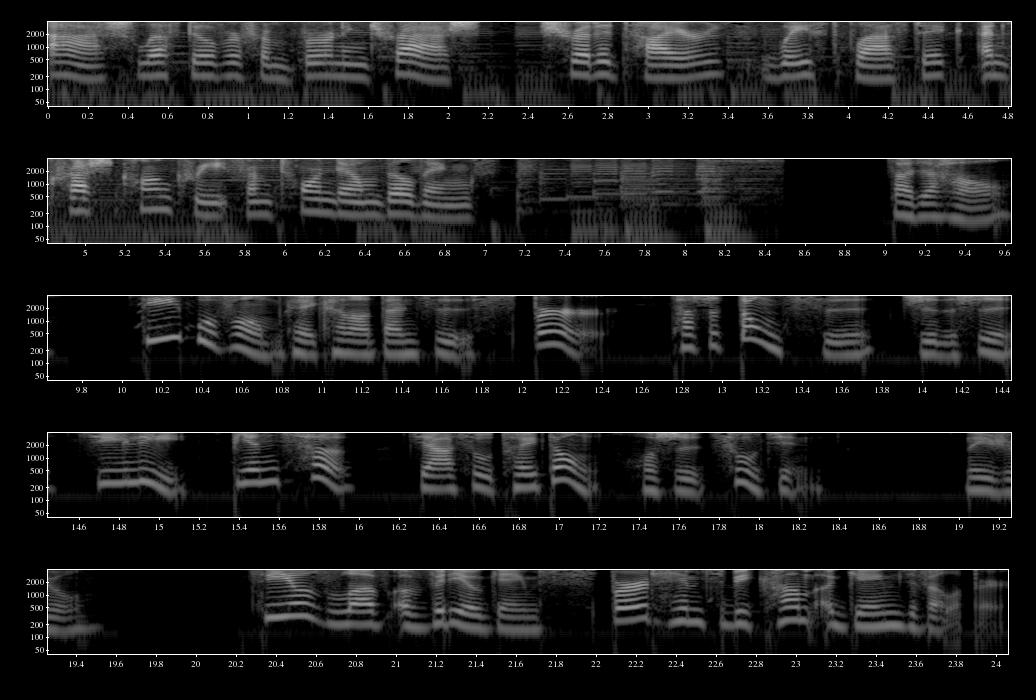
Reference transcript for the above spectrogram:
ash left over from burning trash, shredded tires, waste plastic, and crushed concrete from torn down buildings. 大家好，第一部分我们可以看到单字 spur，它是动词，指的是激励、鞭策、加速推动或是促进。例如 Theo's love of video games spurred him to become a game developer.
